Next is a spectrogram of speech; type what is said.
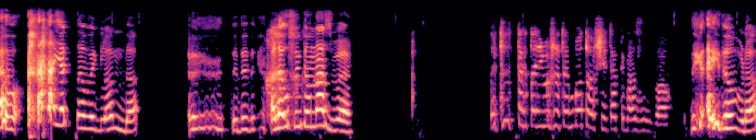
Ewo, jak to wygląda? Ty, ty, ty. Ale usuń tą nazwę. Tak to, tak to nie że ten motor się tak nazywa. Ej, dobra.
